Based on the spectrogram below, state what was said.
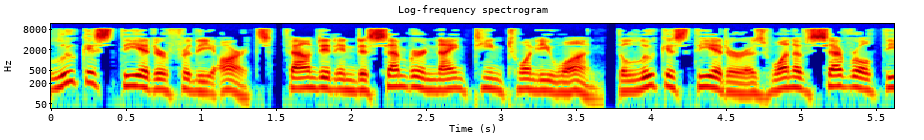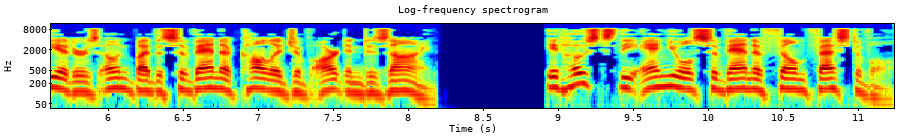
Lucas Theatre for the Arts, founded in December 1921, the Lucas Theatre is one of several theatres owned by the Savannah College of Art and Design. It hosts the annual Savannah Film Festival.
